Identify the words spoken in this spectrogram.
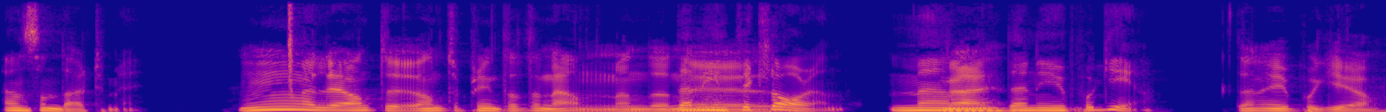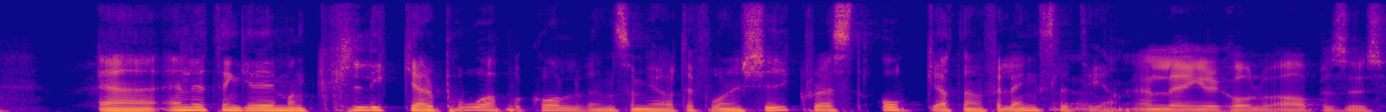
en sån där till mig. Mm, eller jag har, inte, jag har inte printat den än, men den, Den, är inte klar än, men Nej. den är ju på G. Den är ju på G. Eh, en liten grej man klickar på på kolven som gör att det får en cheek rest och att den förlängs lite grann. En längre kolv, ja precis.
